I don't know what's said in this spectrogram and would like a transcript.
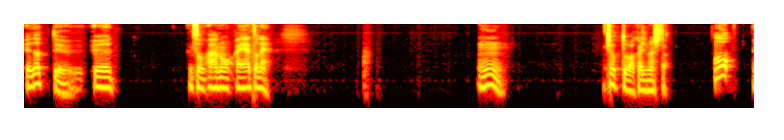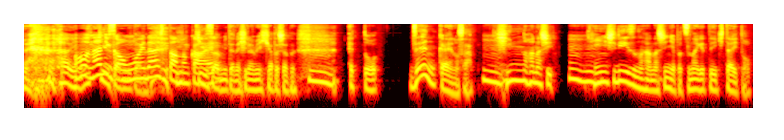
え、だって、え、そう、あの、えっとね、うん。ちょっとわかりました。お、今 お何か思い出したのかい？一休さんみたいなひらめき方しちゃった。うん。えっと、前回のさ、うん。品の話、うんうん。品シリーズの話にやっぱつなげていきたいと、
